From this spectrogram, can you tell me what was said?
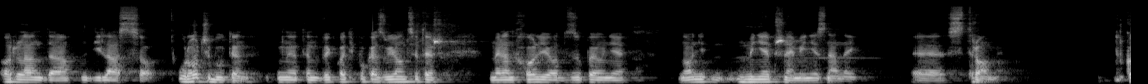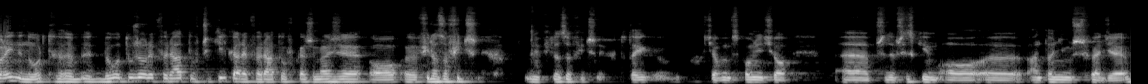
Orlanda di Lasso. Uroczy był ten, ten wykład i pokazujący też melancholię od zupełnie, no, nie, mnie przynajmniej nieznanej e, strony. Kolejny nurt. E, było dużo referatów, czy kilka referatów w każdym razie o filozoficznych. filozoficznych. Tutaj chciałbym wspomnieć o przede wszystkim o Antonim Szwedzie,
